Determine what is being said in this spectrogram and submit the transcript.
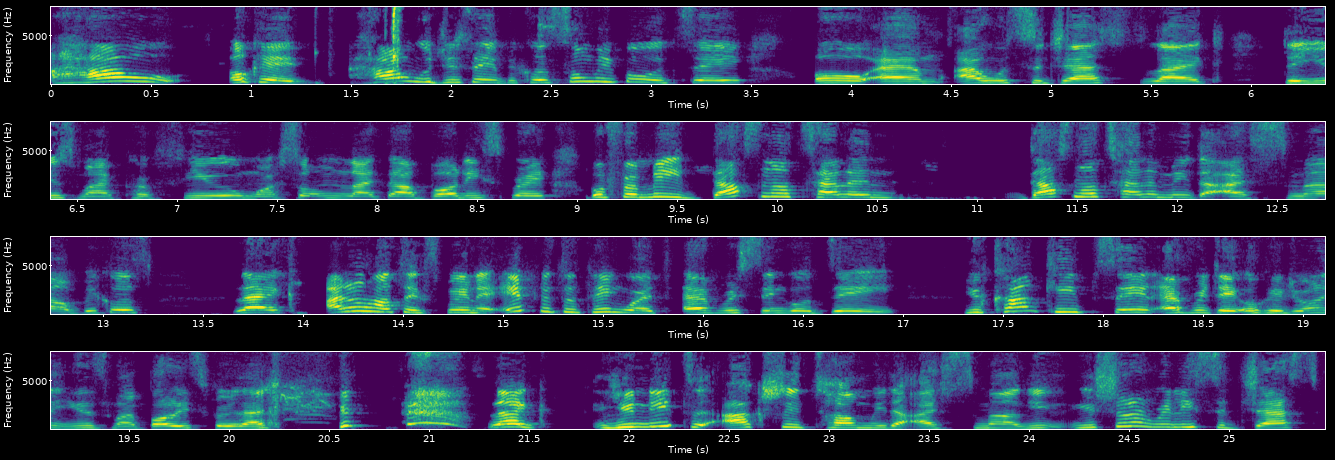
how okay, how would you say because some people would say, Oh, um, I would suggest like they use my perfume or something like that, body spray. But for me, that's not telling that's not telling me that I smell because like I don't know how to explain it. If it's a thing where it's every single day, you can't keep saying every day, okay, do you want to use my body spray? Like like you need to actually tell me that I smell. You you shouldn't really suggest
